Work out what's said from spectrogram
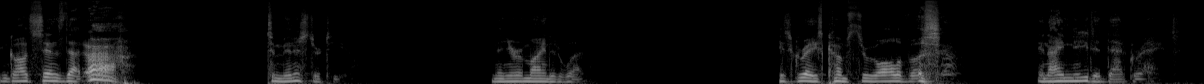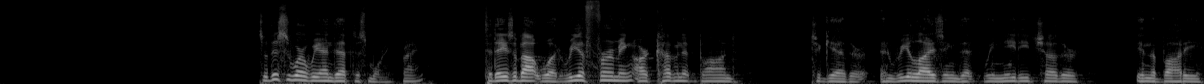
And God sends that, ah, to minister to you. And then you're reminded what? His grace comes through all of us. and I needed that grace. So this is where we end up this morning, right? Today's about what? Reaffirming our covenant bond together and realizing that we need each other in the body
